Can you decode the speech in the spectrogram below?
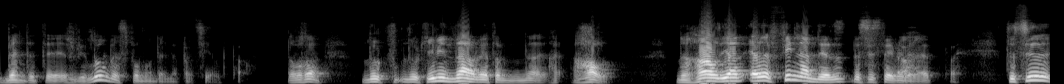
vendet e zhvilluara s'po mundën me përcjell. Po. Domethënë, nuk nuk jemi na vetëm në hall. Në hall janë edhe finlandezët me sistemin e po, vet, po. të cilën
